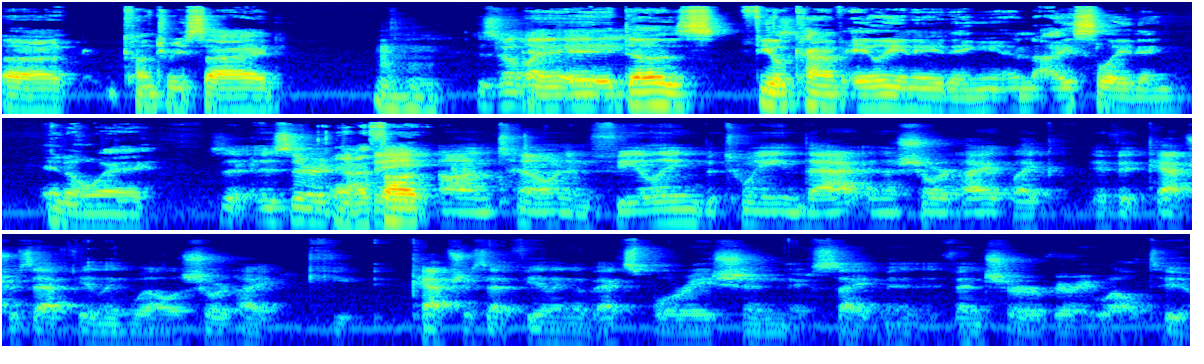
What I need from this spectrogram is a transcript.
uh, countryside. hmm is there like it, a, it does feel kind of alienating and isolating in a way. Is there a And debate thought- on tone and feeling between that and a short hike? Like, if it captures that feeling well, a short hike captures that feeling of exploration, excitement, adventure very well too.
